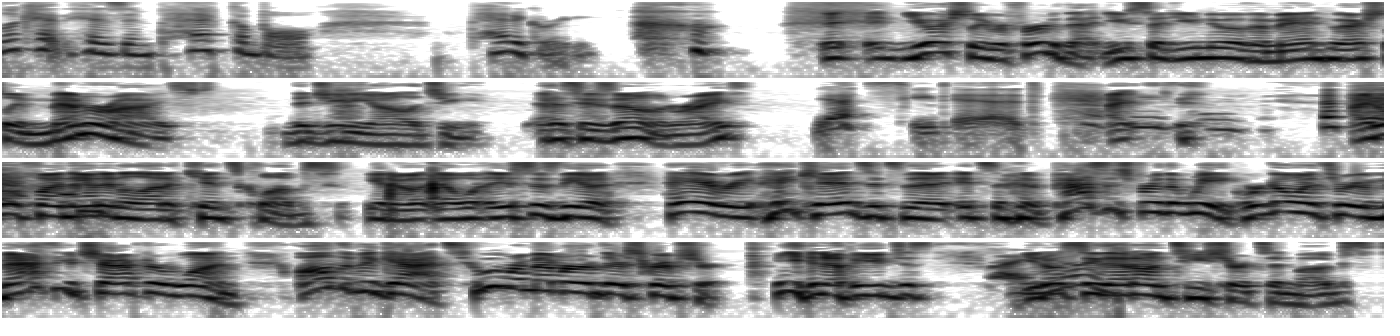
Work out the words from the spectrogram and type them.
look at his impeccable pedigree." and, and you actually refer to that. You said you knew of a man who actually memorized the genealogy as his own, right? Yes, he did. I, he I don't find that in a lot of kids clubs. You know, this is the uh, hey every hey kids, it's the it's a passage for the week. We're going through Matthew chapter one. All the begats who remember their scripture. You know, you just I you don't see that on T-shirts and mugs.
